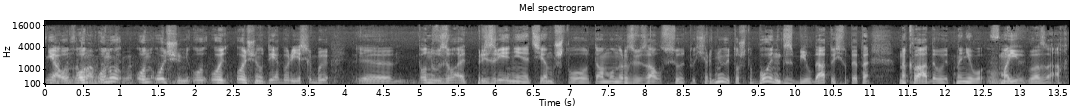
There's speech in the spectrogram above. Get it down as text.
не, он, он, он, он очень, он, очень, вот я говорю, если бы э, он вызывает презрение тем, что там он развязал всю эту херню и то, что Боинг сбил, да, то есть вот это накладывает на него в моих глазах.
